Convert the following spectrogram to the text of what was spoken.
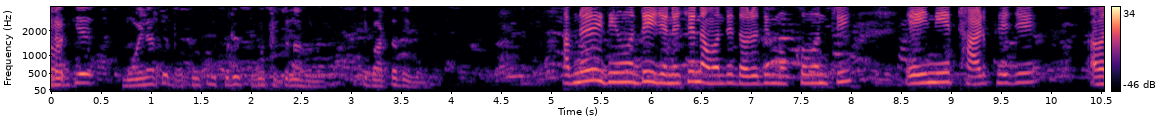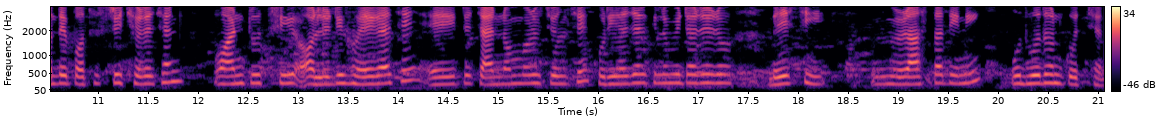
আজকে ময়নাতে করে শুভ সূচনা হলো? কি বার্তা দেবেন? আপনারা ইতিমধ্যেই জেনেছেন আমাদের দরদি মুখ্যমন্ত্রী এই নিয়ে থার্ড ফেজে আমাদের পথশ্রী ছেড়েছেন। ওয়ান টু থ্রি অলরেডি হয়ে গেছে। এইটা চার নম্বরে চলছে। কুড়ি হাজার কিলোমিটারেরও বেশি রাস্তা তিনি উদ্বোধন করছেন।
